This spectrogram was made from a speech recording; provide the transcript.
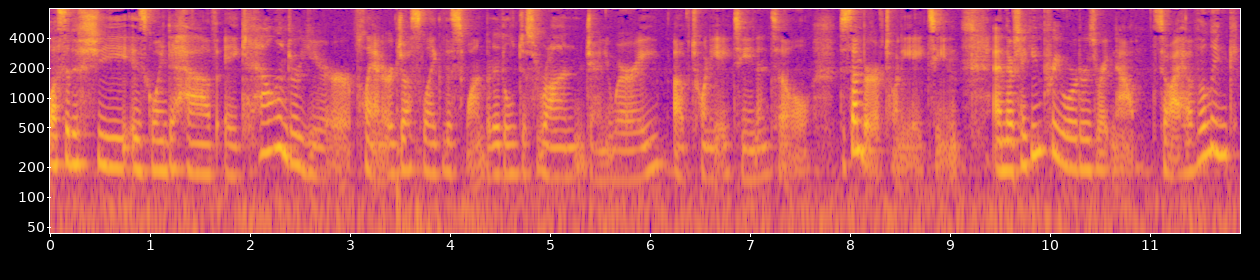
Blessed is She is going to have a calendar year planner just like this one, but it'll just run January of 2018 until December of 2018. And they're taking pre-orders right now. So I have the link.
